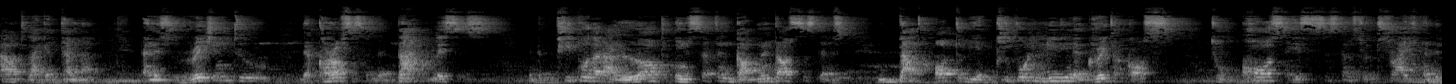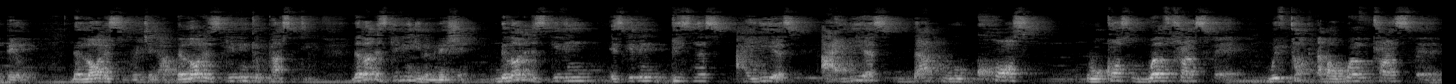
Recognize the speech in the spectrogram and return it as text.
out like a thunder and it's reaching to the corrupt system, the dark places, the people that are locked in certain governmental systems that ought to be a people leading a greater cause to cause his systems to thrive and be built. The Lord is reaching out. The Lord is giving capacity. The Lord is giving illumination. The Lord is giving is giving business ideas, ideas that will cause will cause wealth transfer. We've talked about wealth transfer,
